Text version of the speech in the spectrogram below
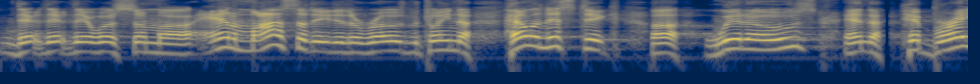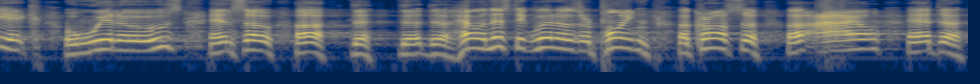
there, there, there, was some uh, animosity that arose between the Hellenistic uh, widows and the Hebraic widows. And so uh, the, the, the, Hellenistic widows are pointing across the uh, aisle at the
